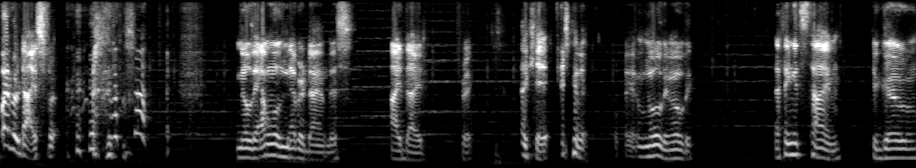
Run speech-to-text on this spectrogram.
Whoever dies for. Moldy, I will never die on this. I died. Frick. Okay. Moldy, moldy. I think it's time to go.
